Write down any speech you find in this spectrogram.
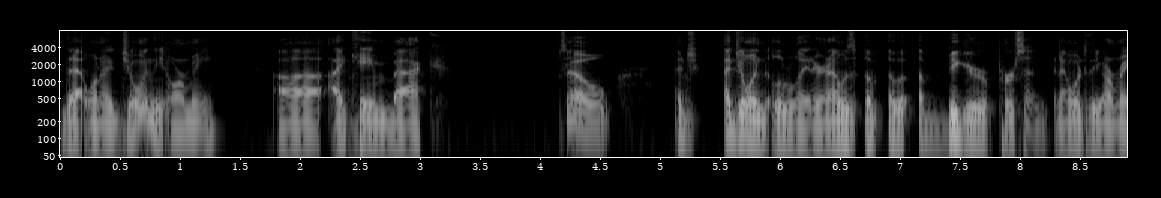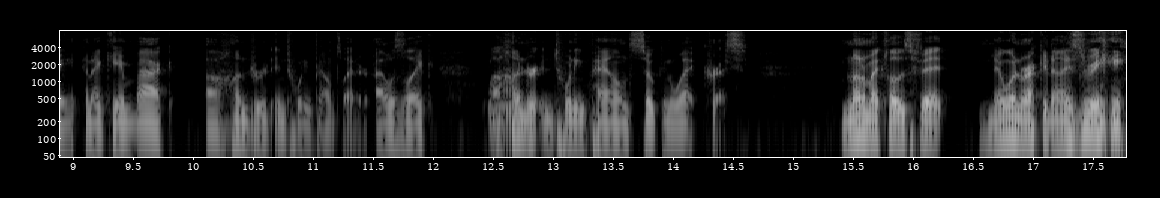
that when I joined the army, uh, I came back. So I, I joined a little later, and I was a, a, a bigger person, and I went to the army, and I came back 120 pounds lighter. I was like 120 pounds soaking wet, Chris. None of my clothes fit. No one recognized me.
